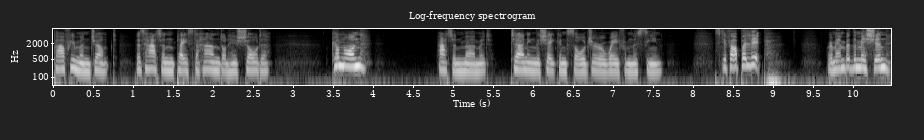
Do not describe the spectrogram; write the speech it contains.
Palfreyman jumped as Hatton placed a hand on his shoulder. Come on, Hatton murmured, turning the shaken soldier away from the scene. Stiff upper lip. Remember the mission.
